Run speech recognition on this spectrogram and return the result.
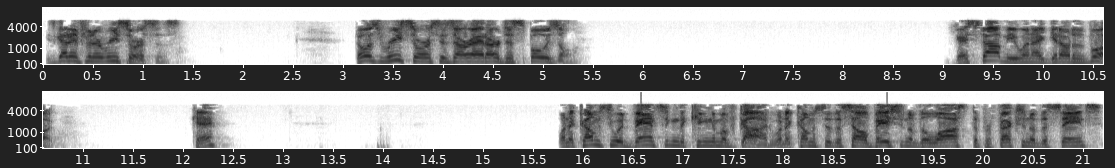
he's got infinite resources. Those resources are at our disposal. You guys stop me when I get out of the book. Okay? When it comes to advancing the kingdom of God, when it comes to the salvation of the lost, the perfection of the saints,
